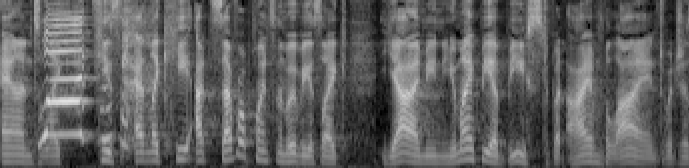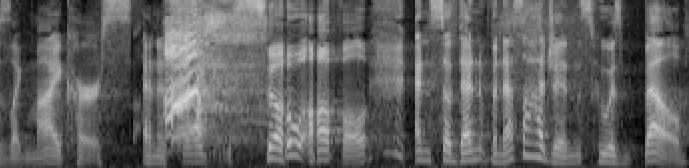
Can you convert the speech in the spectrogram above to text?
And like he's and like he at several points in the movie is like yeah i mean you might be a beast but i'm blind which is like my curse. And it's Ah! like so awful. And so then vanessa hudgens who is belle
